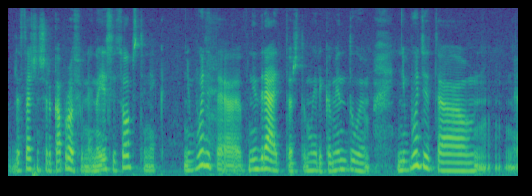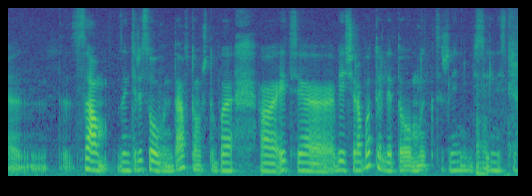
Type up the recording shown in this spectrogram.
достаточно широкопрофильные. Но если собственник не будет э, внедрять то, что мы рекомендуем, не будет э, сам заинтересован да, в том, чтобы а, эти вещи работали, то мы, к сожалению, бессильны здесь.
